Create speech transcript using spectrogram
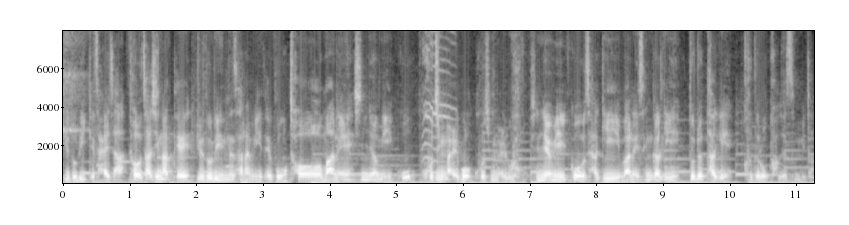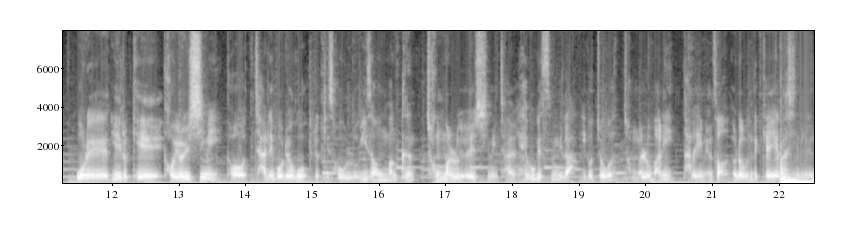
유돌이 있게 살자. 저 자신한테 유돌이 있는 사람이 되고 저만의 신념이 있고 고집 말고 고집 말고 신념이 있고 자기만의 생각이 뚜렷하게 크도록 하겠습니다. 올해 이렇게 더 열심히 더 잘해보려고 이렇게 서울로 이사 온 만큼 정말로 열심히 잘 해보겠습니다. 이것저것 정말로 많이 다니면서 여러분들께 맛있는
